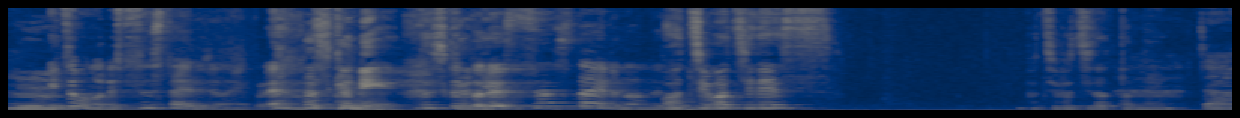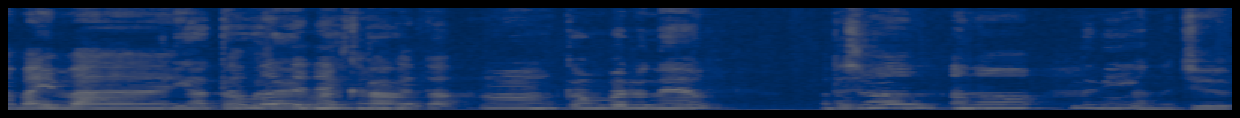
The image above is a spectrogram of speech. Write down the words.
に、うん。いつものレッスンスタイルじゃないこれ。確かに。ちょっ確かに。とレッスンスタイルなんです。バチバチです。バチバチだったね。じゃあバイバイ。ありがとう頑ご張ってねざいました。髪型うん頑張るね。私はあの何？あの10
